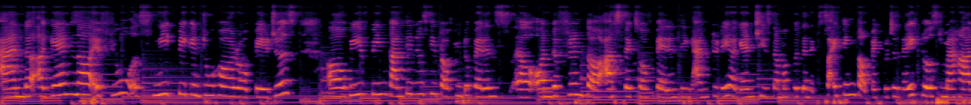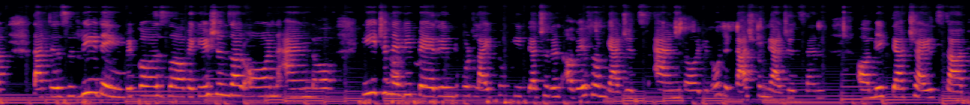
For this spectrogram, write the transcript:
And uh, again, uh, if you sneak peek into her uh, pages, uh, we've been continuously talking to parents uh, on different uh, aspects of parenting. And today, again, she's come up with an exciting topic which is very close to my heart that is reading because vacations are on, and each and every parent would like to keep their children away from gadgets and you know detached from gadgets and make their child start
